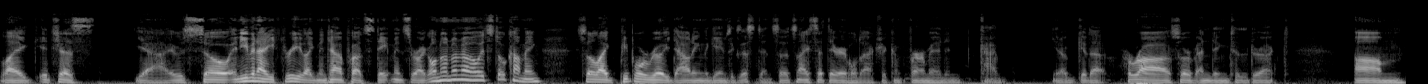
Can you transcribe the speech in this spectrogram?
Like it just, yeah, it was so. And even at E3, like Nintendo put out statements were like, oh no, no, no, it's still coming. So like people were really doubting the game's existence. So it's nice that they were able to actually confirm it and kind of, you know, get that hurrah sort of ending to the direct. Um,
